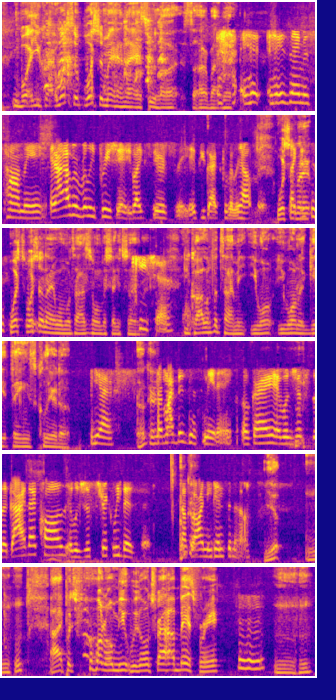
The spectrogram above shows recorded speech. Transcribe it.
boy, you cry. What's your what's your man name, sweetheart? Sorry about that. His, his name is Tommy, and I would really appreciate it. Like seriously, if you guys could really help me. What's your like, name? this is What's what's your name one more time? I just want to make sure I your name. Keisha. You calling for Tommy? You want you want to get things cleared up? Yes. Okay. For my business meeting. Okay. It was just the guy that called. It was just strictly business. That's all I need him to know. Yep. Mm-hmm. All right, put your phone on mute. We're gonna try our best, friend. Mm-hmm. Mm-hmm.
